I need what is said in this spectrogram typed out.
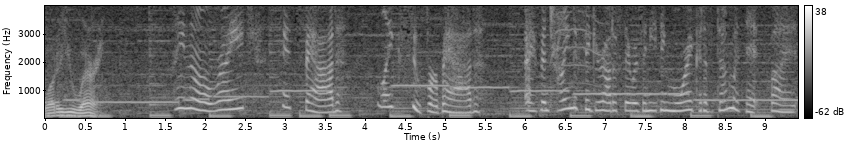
what are you wearing? Know, right? It's bad. Like, super bad. I've been trying to figure out if there was anything more I could have done with it, but.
